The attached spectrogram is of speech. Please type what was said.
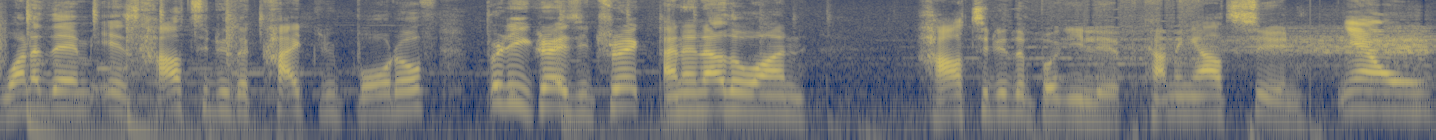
One of them is how to do the kite loop board off. Pretty crazy trick. And another one, how to do the boogie loop. Coming out soon. Meow.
